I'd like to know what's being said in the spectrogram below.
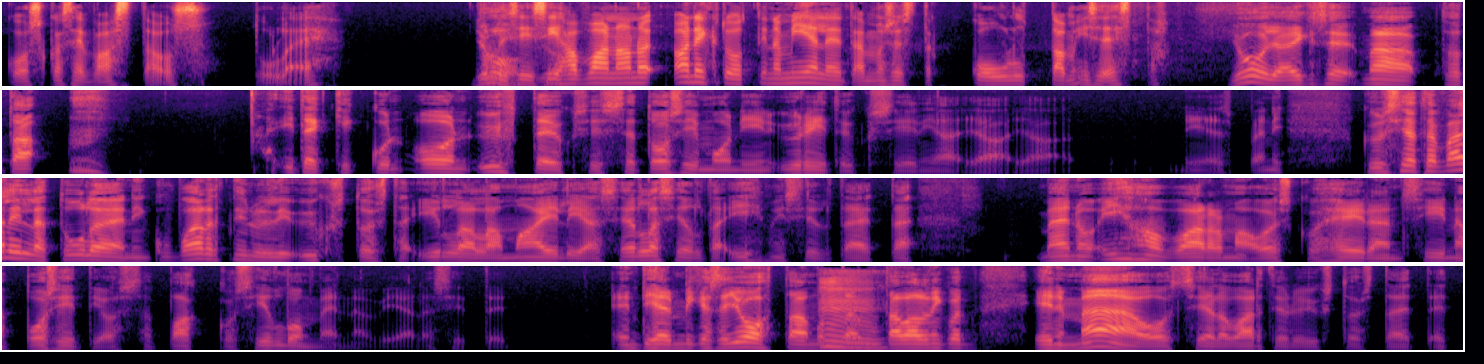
koska se vastaus tulee. Joo, oli siis jo. ihan vaan anekdoottina mieleen tämmöisestä kouluttamisesta. Joo, ja eikö se, mä tota, itsekin kun on yhteyksissä tosi moniin yrityksiin ja, ja, ja niin edespäin. Niin kyllä sieltä välillä tulee niin kuin vartin yli 11 illalla mailia sellaisilta ihmisiltä, että mä en ole ihan varma, olisiko heidän siinä positiossa pakko silloin mennä vielä sitten. En tiedä, mikä se johtaa, mutta mm. tavallaan niin kuin, että en mä ole siellä vartin yli 11, että, että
